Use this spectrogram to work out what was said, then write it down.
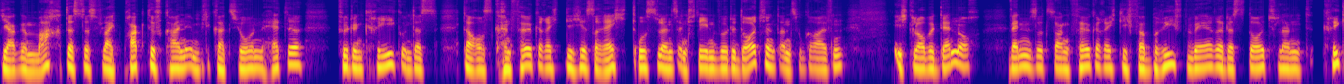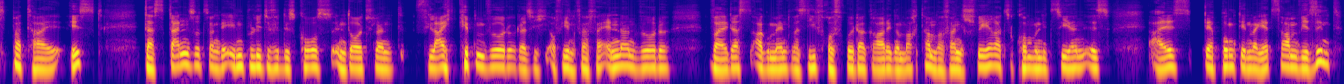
ja gemacht, dass das vielleicht praktisch keine Implikationen hätte für den Krieg und dass daraus kein völkerrechtliches Recht Russlands entstehen würde, Deutschland anzugreifen. Ich glaube dennoch, wenn sozusagen völkerrechtlich verbrieft wäre, dass Deutschland Kriegspartei ist, dass dann sozusagen der innenpolitische Diskurs in Deutschland vielleicht kippen würde oder sich auf jeden Fall verändern würde, weil das Argument, was Sie, Frau Schröder, gerade gemacht haben, wahrscheinlich schwerer zu kommunizieren ist als der Punkt, den wir jetzt haben. Wir sind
